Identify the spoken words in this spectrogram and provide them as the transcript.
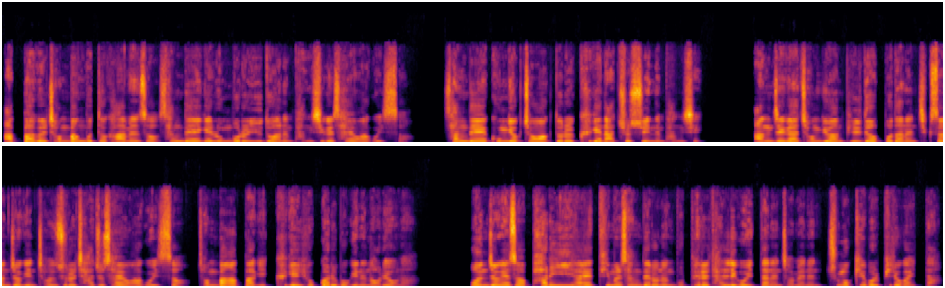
압박을 전방부터 가하면서 상대에게 롱볼을 유도하는 방식을 사용하고 있어 상대의 공격 정확도를 크게 낮출 수 있는 방식. 앙제가 정교한 빌드업보다는 직선적인 전술을 자주 사용하고 있어 전방 압박이 크게 효과를 보기는 어려우나 원정에서 8위 이하의 팀을 상대로는 무패를 달리고 있다는 점에는 주목해 볼 필요가 있다.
